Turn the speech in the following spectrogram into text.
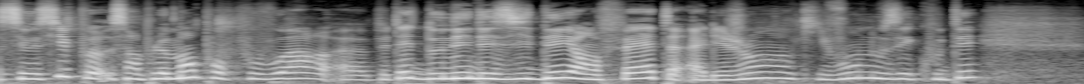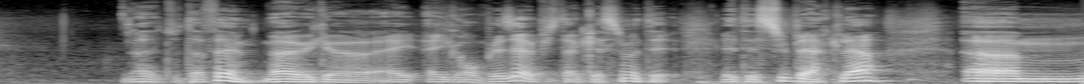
c'est aussi simplement pour pouvoir peut-être donner des idées en fait à les gens qui vont nous écouter. Ouais, tout à fait, euh, avec, grand plaisir. Et puis ta question était, super claire. Euh,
